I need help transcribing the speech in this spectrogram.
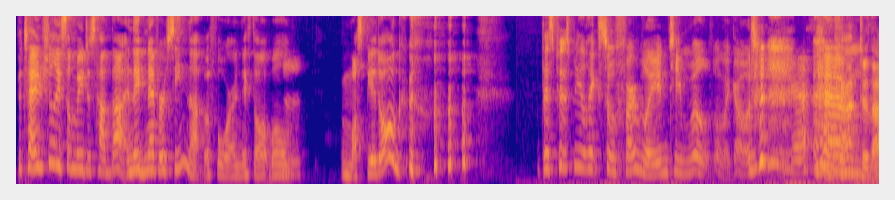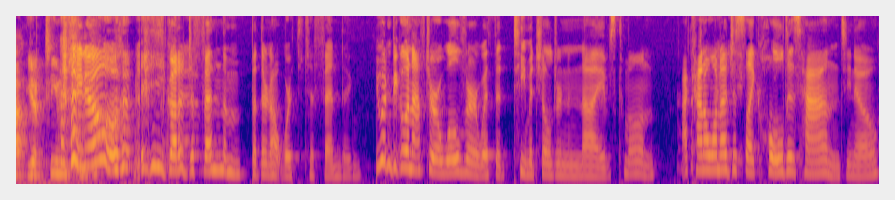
potentially somebody just had that and they'd never seen that before and they thought, well, must be a dog. This puts me like so firmly in Team Wolf. Oh my god. Yeah. Um, you can't do that. Your team. I know. you gotta defend them, but they're not worth defending. You wouldn't be going after a wolver with a team of children and knives. Come on. I kind of want to just like hold his hand, you know?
